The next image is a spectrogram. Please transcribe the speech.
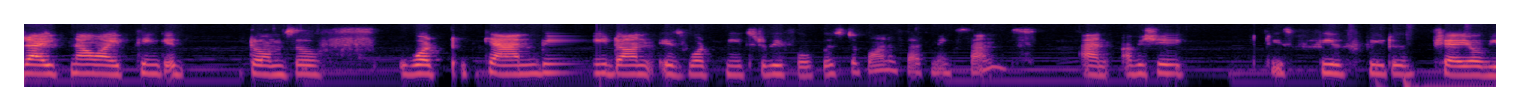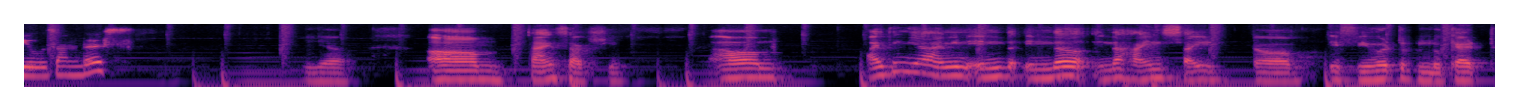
right now, I think in terms of what can be done is what needs to be focused upon, if that makes sense. And Abhishek, please feel free to share your views on this. Yeah. Um, thanks, Sakshi. Um, I think yeah. I mean, in the in the in the hindsight, uh, if we were to look at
